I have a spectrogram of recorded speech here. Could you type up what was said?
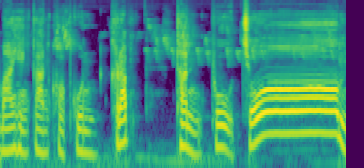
ไม้แห่งการขอบคุณครับ ท่านผู้ชม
